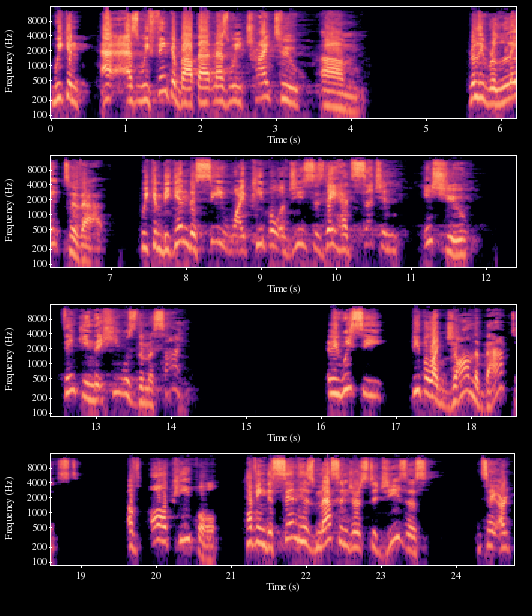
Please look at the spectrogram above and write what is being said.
We can, as we think about that and as we try to um, really relate to that, we can begin to see why people of Jesus' day had such an issue thinking that he was the Messiah. I mean, we see people like John the Baptist, of all people, having to send his messengers to Jesus and say, are,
